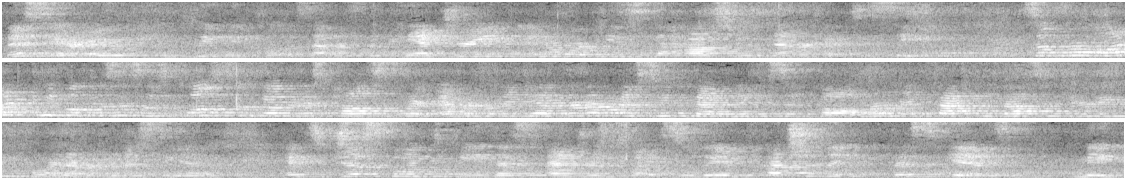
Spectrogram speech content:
This area would be completely closed. That is the pantry, the inner workings of the house you would never get to see. So for a lot of people, this is as close to the governor's palace as they're ever going to get. They're not going to see the magnificent ballroom. In fact, the vast majority of people are never going to see it. It's just going to be this entranceway. So the impression that this gives make,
